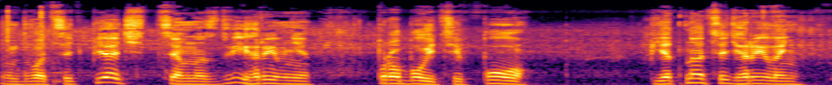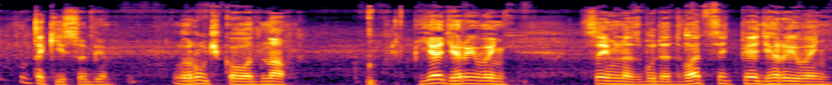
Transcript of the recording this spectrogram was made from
25, це в нас 2 гривні. Пробойці по 15 гривень. Ну, такі собі. Ручка одна 5 гривень. Цей в нас буде 25 гривень.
